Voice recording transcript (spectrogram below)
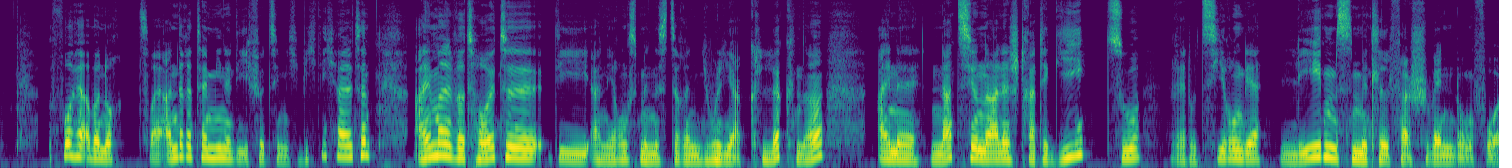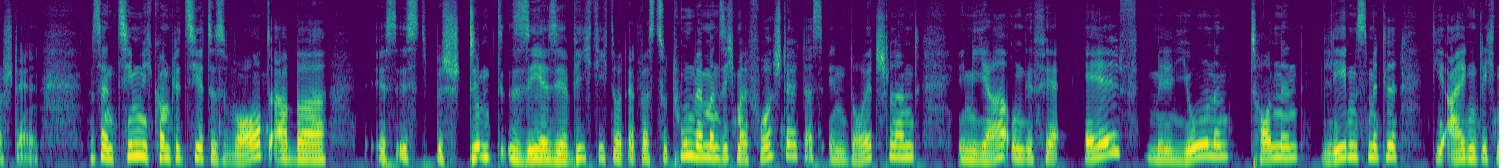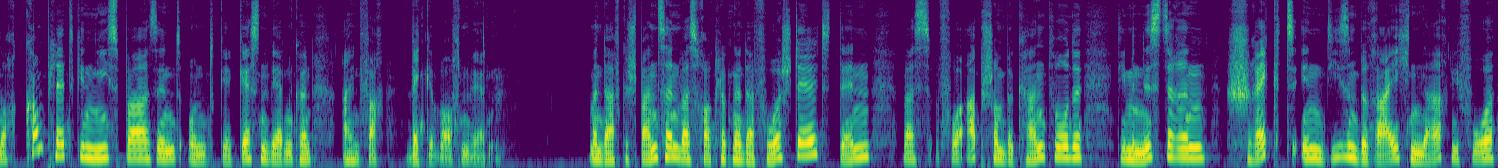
Vorher aber noch zwei andere Termine, die ich für ziemlich wichtig halte. Einmal wird heute die Ernährungsministerin Julia Klöckner eine nationale Strategie zur Reduzierung der Lebensmittelverschwendung vorstellen. Das ist ein ziemlich kompliziertes Wort, aber es ist bestimmt sehr, sehr wichtig, dort etwas zu tun, wenn man sich mal vorstellt, dass in Deutschland im Jahr ungefähr 11 Millionen Tonnen Lebensmittel, die eigentlich noch komplett genießbar sind und gegessen werden können, einfach weggeworfen werden. Man darf gespannt sein, was Frau Klöckner da vorstellt, denn was vorab schon bekannt wurde, die Ministerin schreckt in diesem Bereich nach wie vor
